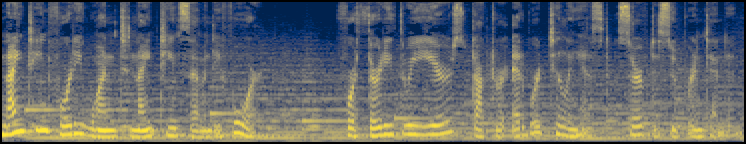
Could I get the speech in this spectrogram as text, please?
1941 to 1974. For 33 years, Dr. Edward Tillinghast served as superintendent.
